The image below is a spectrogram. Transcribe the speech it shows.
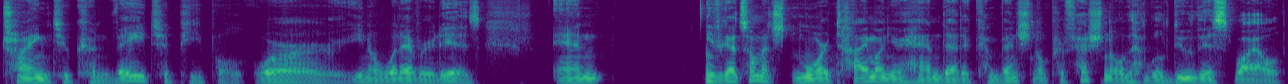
trying to convey to people or, you know, whatever it is. And you've got so much more time on your hand that a conventional professional that will do this while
